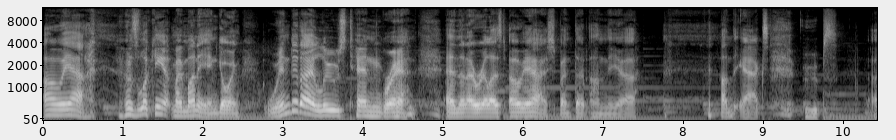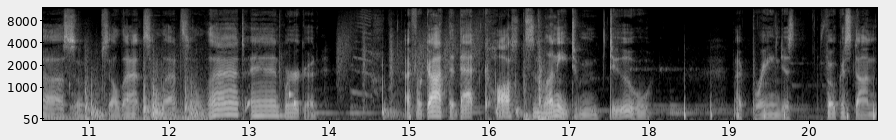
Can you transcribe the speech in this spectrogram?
Oh yeah, I was looking at my money and going, when did I lose 10 grand? And then I realized, oh yeah, I spent that on the, uh, on the axe. Oops. Uh, so sell that, sell that, sell that, and we're good. I forgot that that costs money to do. My brain just focused on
